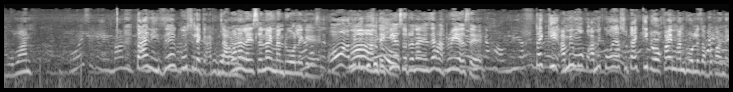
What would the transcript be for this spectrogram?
ভগৱান। তাই নিজে গৈছিলে গা ধুব যাব। নালাগিছিলে ন ইমান দূৰলৈকে? অ, আমি। দেখি আছো তাই নিজে সাঁতুৰি আছে। তাই কি আমি মোক আমি কৈ আছো তাই কি দৰকাৰ ইমান দূৰলৈ যাব কাৰণে?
